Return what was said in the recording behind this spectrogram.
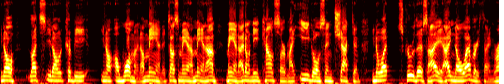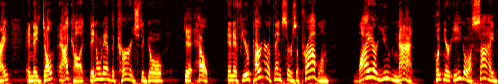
you know, let's, you know, it could be you know, a woman, a man. It doesn't matter. Man, I'm man. I don't need counselor. My ego's in check, and you know what? Screw this. I I know everything, right? And they don't. I call it. They don't have the courage to go get help. And if your partner thinks there's a problem, why are you not putting your ego aside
